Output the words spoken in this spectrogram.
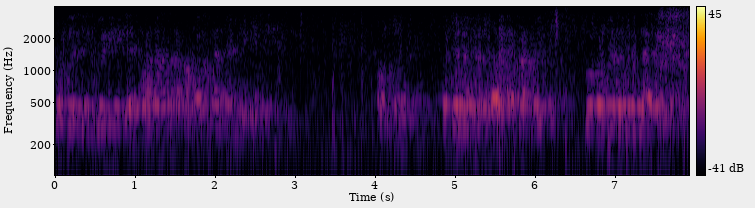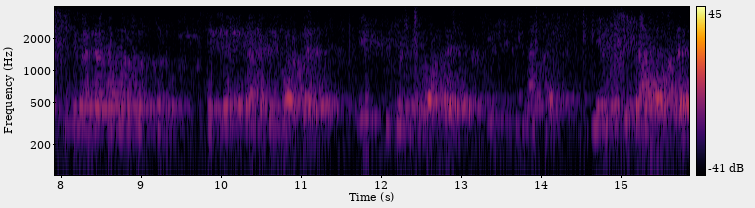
böylesi görünce anasına babasına önce gelir. Onun için hocalarına dua edin. Bak biz bu hocalarımızda şimdi ben de zamanı unuttum. 80 tane bir vardı, 100 küçük vardı, 100 bilmem kaç, 22 daha vardı.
